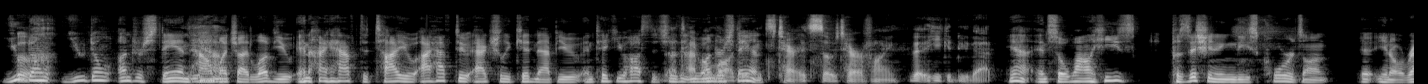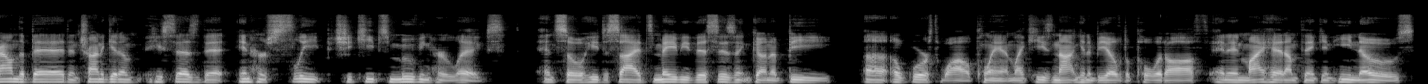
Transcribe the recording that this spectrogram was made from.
You Ugh. don't you don't understand how much I love you and I have to tie you I have to actually kidnap you and take you hostage so That that you of logic, understand. It's ter- It's so terrifying that he could do that. Yeah, and so while he's positioning these cords on uh, you know around the bed and trying to get him he says that in her sleep she keeps moving her legs. And so he decides maybe this isn't going to be a, a worthwhile plan. Like he's not going to be able to pull it off. And in my head I'm thinking he knows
